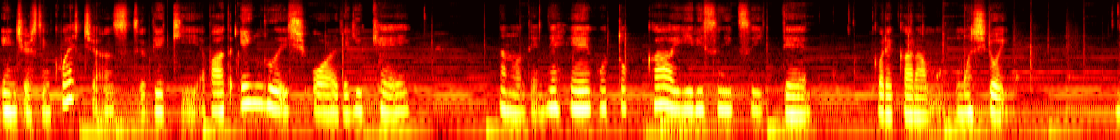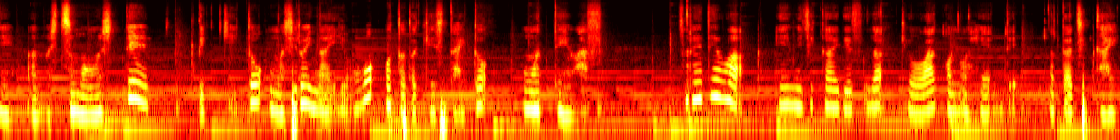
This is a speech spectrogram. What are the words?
interesting questions to Vicky about English or the UK. なのでね、英語とかイギリスについて、これからも面白い、ね、あの質問をして、ビッキーと面白い内容をお届けしたいと思っています。それでは、えー、短いですが、今日はこの辺で、また次回、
